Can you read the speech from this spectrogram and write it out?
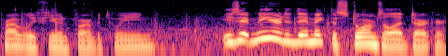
Probably few and far between. Is it me or did they make the storms a lot darker?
